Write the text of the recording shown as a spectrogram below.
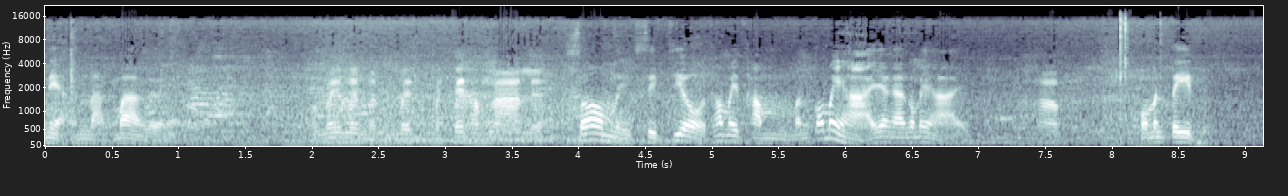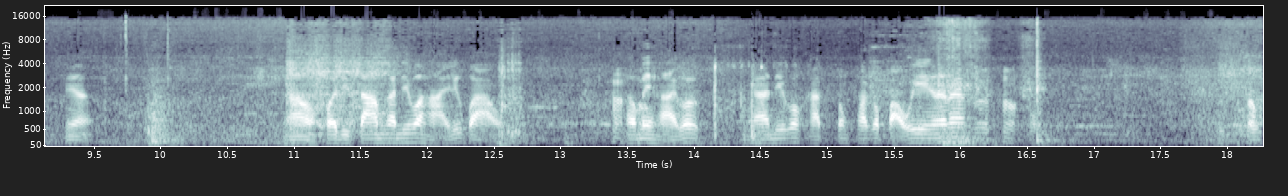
เนี่ยมันหนักมากเลยเนี่ยมันไม่มันเหมือนไม่มันไม่ทำงานเลย ซ่อมอีกสิบเที่ยว ถ้าไม่ทำมันก็ไม่หายยังไงก็ไม่หาย ครับเพราะมันติด เนี่ยอ้าวคอยติดตามกันนี่ว่าหายหรือเปล่า ถ้าไม่หายก็งานนี้ก็ขัดต้องพักกระเป๋าเองแล้วนะค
